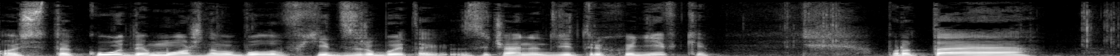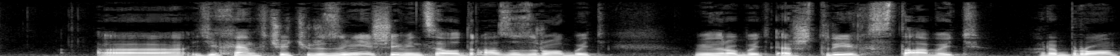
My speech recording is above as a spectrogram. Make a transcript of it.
ось таку, де можна було вхід зробити, звичайно, дві-три ходівки. Проте е, Єхенг чуть розумніший, він це одразу зробить. Він робить R', ставить ребро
